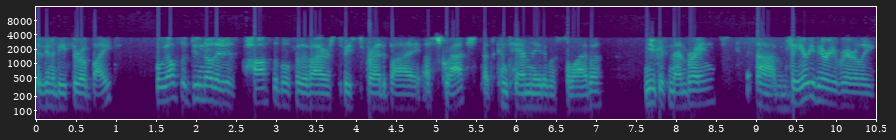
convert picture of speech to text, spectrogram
is going to be through a bite. But we also do know that it is possible for the virus to be spread by a scratch that's contaminated with saliva, mucous membranes. Uh, very, very rarely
